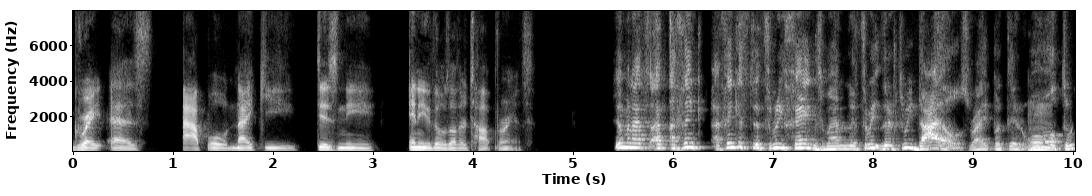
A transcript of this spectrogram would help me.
great as Apple, Nike, Disney, any of those other top brands? I mean, I, I think I think it's the three things, man. The three, they're three dials, right? But they're Mm. all three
